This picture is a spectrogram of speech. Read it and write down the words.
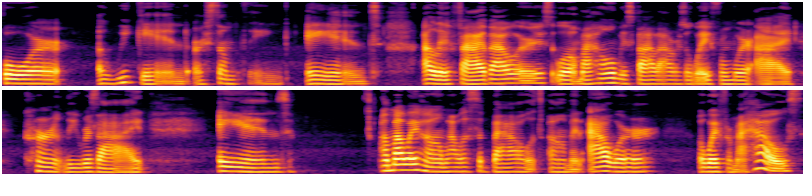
for a weekend or something, and I live five hours. Well, my home is five hours away from where I currently reside. And on my way home, I was about um, an hour away from my house,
